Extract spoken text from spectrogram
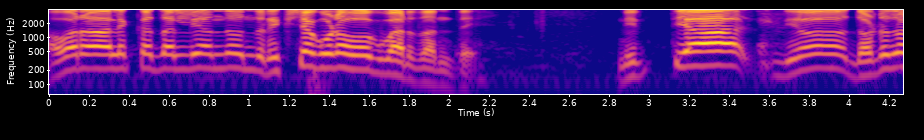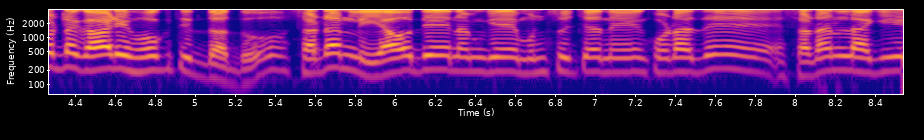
ಅವರ ಲೆಕ್ಕದಲ್ಲಿ ಅಂದರೆ ಒಂದು ರಿಕ್ಷಾ ಕೂಡ ಹೋಗಬಾರ್ದಂತೆ. ನಿತ್ಯ ದೊಡ್ಡ ದೊಡ್ಡ ಗಾಡಿ ಹೋಗ್ತಿದ್ದದ್ದು ಸಡನ್ಲಿ ಯಾವುದೇ ನಮಗೆ ಮುನ್ಸೂಚನೆ ಕೊಡದೆ ಸಡನ್ಲಾಗಿ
